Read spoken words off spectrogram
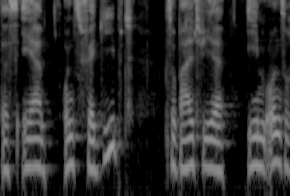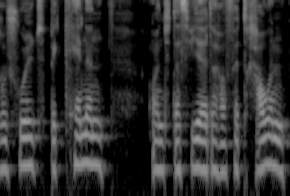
dass er uns vergibt, sobald wir ihm unsere Schuld bekennen und dass wir darauf vertrauen,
